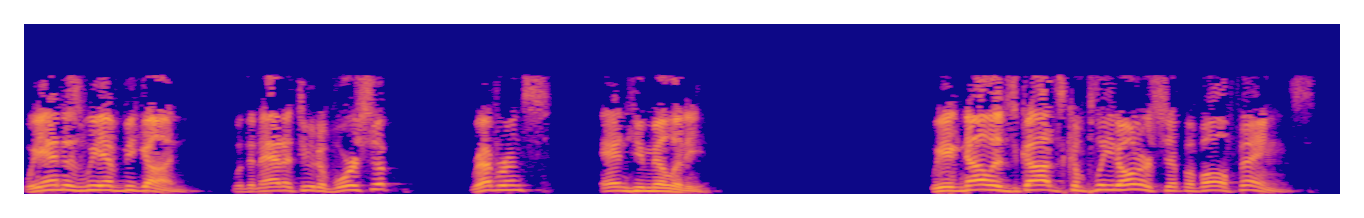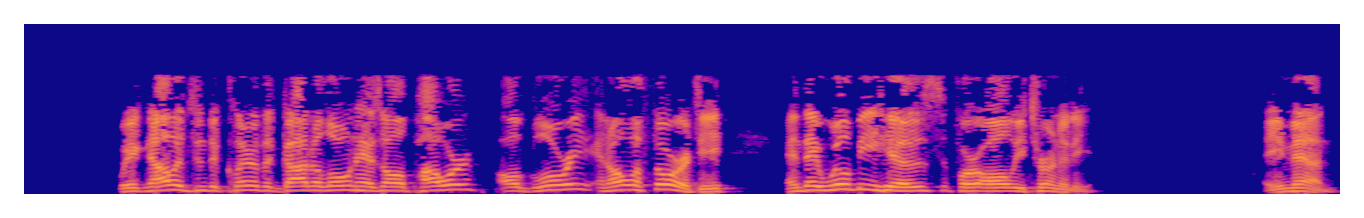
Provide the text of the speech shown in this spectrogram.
We end as we have begun with an attitude of worship, reverence, and humility. We acknowledge God's complete ownership of all things. We acknowledge and declare that God alone has all power, all glory, and all authority, and they will be His for all eternity. Amen.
